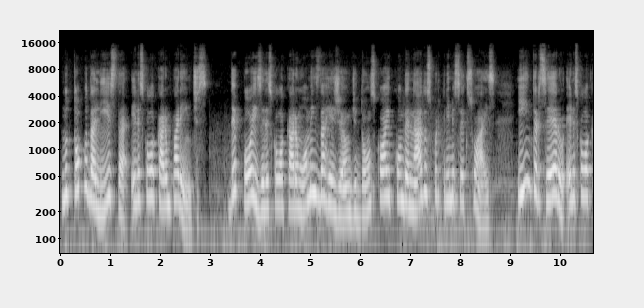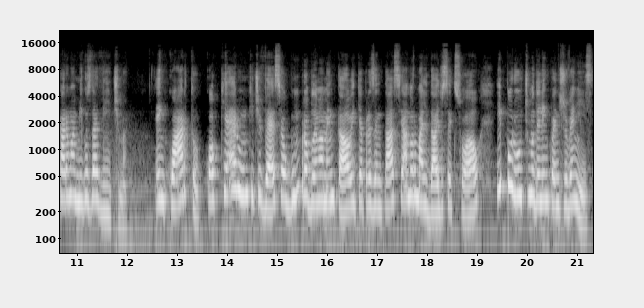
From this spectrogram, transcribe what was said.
No topo da lista, eles colocaram parentes. Depois, eles colocaram homens da região de Donskoy condenados por crimes sexuais. E em terceiro, eles colocaram amigos da vítima. Em quarto, qualquer um que tivesse algum problema mental e que apresentasse anormalidade sexual. E por último, delinquentes juvenis.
